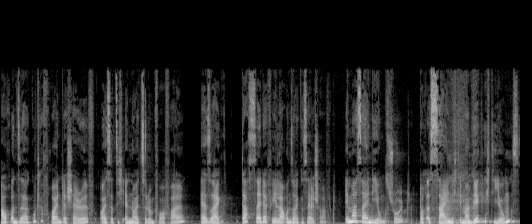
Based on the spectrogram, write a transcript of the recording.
Auch unser guter Freund, der Sheriff, äußert sich erneut zu dem Vorfall. Er sagt, das sei der Fehler unserer Gesellschaft. Immer seien die Jungs schuld, doch es seien nicht immer wirklich die Jungs.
